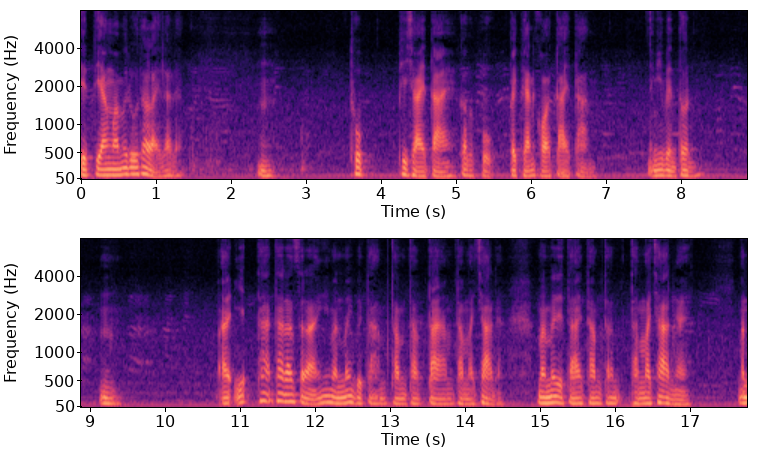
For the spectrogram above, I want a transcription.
ติดเตียงมาไม่รู้เท่าไหร่แล้วแหละทุบพี่ชายตายก็ไปปลูกไปแขวนคอตายตาม อย่างนี้เป็นต้น อืม ถ้าถ้าลักษณะนี้มันไม่ไปตามทำทำตามธรรมชาติมันไม่ได้ตายทำตามธรรมชาติไง มัน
